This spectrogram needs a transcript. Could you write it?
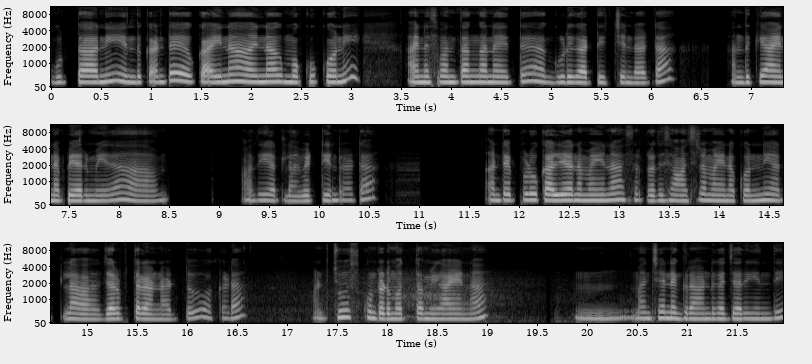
గుట్ట అని ఎందుకంటే ఒక ఆయన, ఆయన మొక్కుకొని ఆయన స్వంతంగానైతే గుడి కట్టించిండట. అందుకే ఆయన పేరు మీద అది అట్లా పెట్టిండ్రట. అంటే ఎప్పుడు కళ్యాణమైనా ప్రతి సంవత్సరం ఆయన కొన్ని అట్లా జరుపుతాడన్నట్టు అక్కడ. అంటే చూసుకుంటాడు మొత్తం ఇక ఆయన. మంచిగానే గ్రాండ్‌గా జరిగింది.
